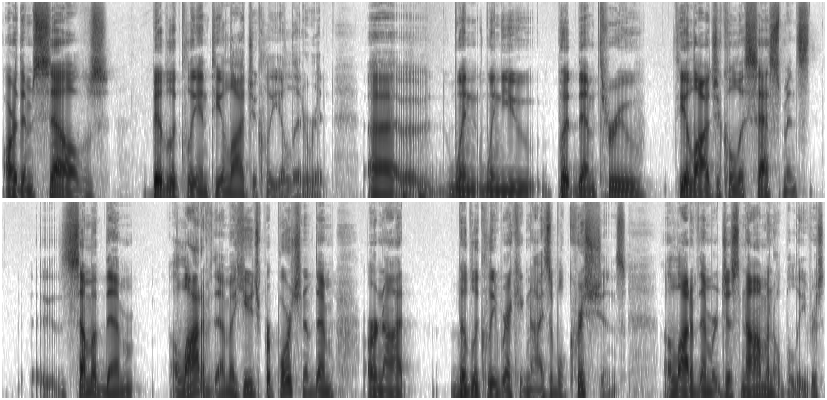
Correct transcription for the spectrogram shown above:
are themselves biblically and theologically illiterate. Uh, when when you put them through theological assessments, some of them, a lot of them, a huge proportion of them are not biblically recognizable Christians. A lot of them are just nominal believers.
